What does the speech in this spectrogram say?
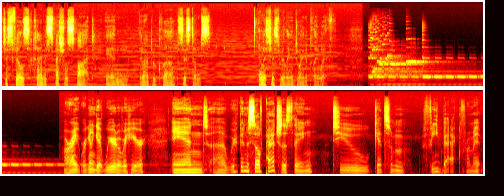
just fills kind of a special spot in, in our Buchla systems. And it's just really a joy to play with. All right, we're going to get weird over here. And uh, we're going to self patch this thing to get some feedback from it.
